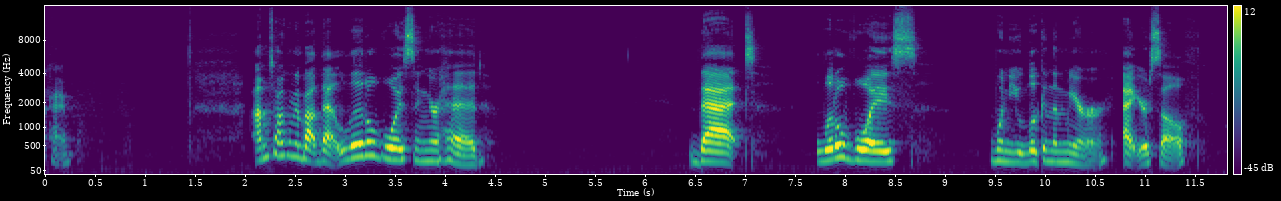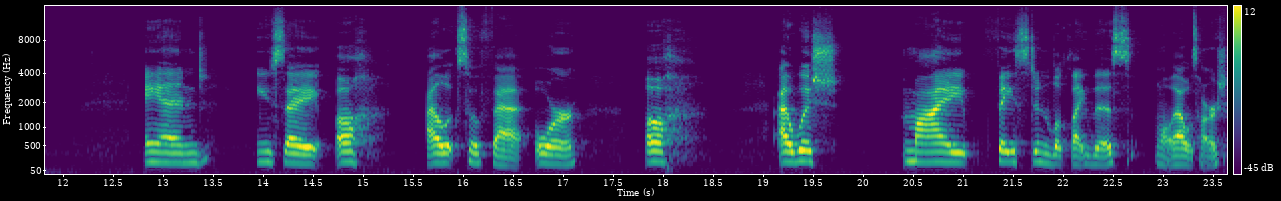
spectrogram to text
okay, I'm talking about that little voice in your head, that little voice when you look in the mirror at yourself and you say, "Oh, I look so fat," or "Oh, I wish my face didn't look like this." Well, that was harsh.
